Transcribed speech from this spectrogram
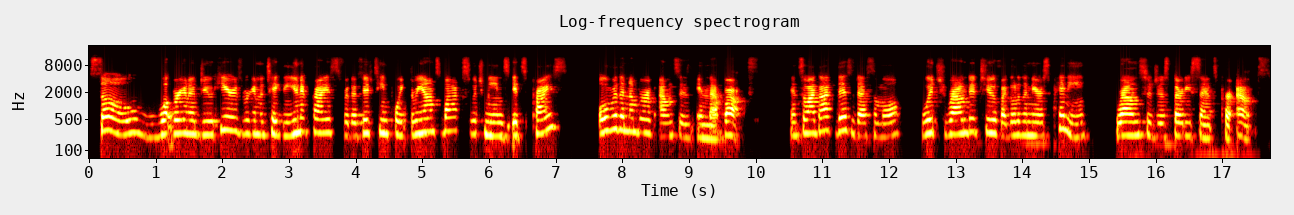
So what we're gonna do here is we're gonna take the unit price for the 15.3 ounce box, which means its price over the number of ounces in that box. And so I got this decimal, which rounded to, if I go to the nearest penny, rounds to just 30 cents per ounce.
